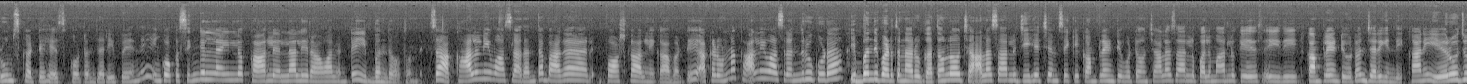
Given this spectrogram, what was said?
రూమ్స్ కట్టేసుకోవటం జరిగిపోయింది. ఇంకొక సింగిల్ లైన్లో కార్లు వెళ్ళాలి రావాలంటే ఇబ్బంది అవుతుంది. సో ఆ కాలనీ వాసులు అదంతా బాగా పాష్ కాలనీ కాబట్టి అక్కడ ఉన్న కాలనీ వాసులు అందరూ కూడా ఇబ్బంది పడుతున్నారు. గతంలో చాలా సార్లు జిహెచ్ఎంసీకి కంప్లైంట్ ఇవ్వటం చాలా సార్లు పలుమార్లు కేసు ఇది కంప్లైంట్ ఇవ్వటం జరిగింది. కానీ ఏ రోజు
